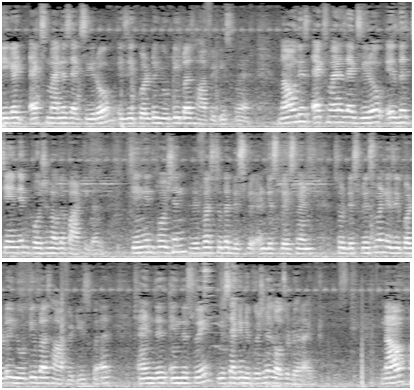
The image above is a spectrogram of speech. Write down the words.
we get x minus x0 is equal to ut plus half at square. Now this x minus x0 is the change in position of the particle. Change in position refers to the displacement. So displacement is equal to ut plus half at square and this, in this way the second equation is also derived. Now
